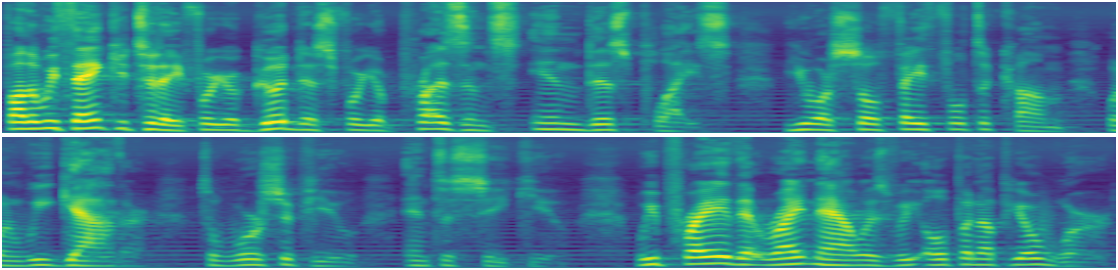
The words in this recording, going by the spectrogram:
Father, we thank you today for your goodness, for your presence in this place. You are so faithful to come when we gather to worship you and to seek you. We pray that right now, as we open up your word,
